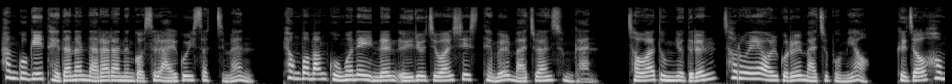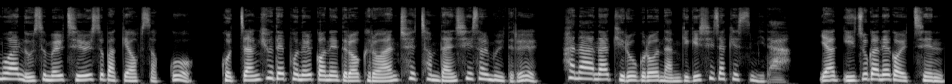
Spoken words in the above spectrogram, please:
한국이 대단한 나라라는 것을 알고 있었지만 평범한 공원에 있는 의료 지원 시스템을 마주한 순간 저와 동료들은 서로의 얼굴을 마주보며 그저 허무한 웃음을 지을 수밖에 없었고 곧장 휴대폰을 꺼내 들어 그러한 최첨단 시설물들을 하나하나 기록으로 남기기 시작했습니다. 약 2주간에 걸친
